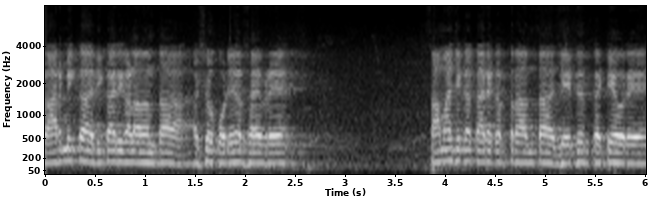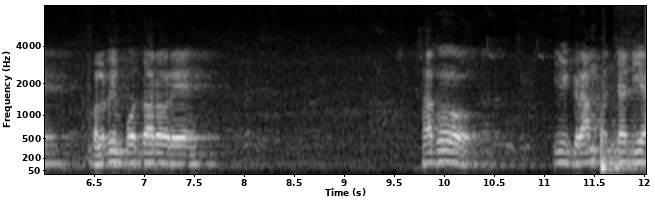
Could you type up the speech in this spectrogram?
ಕಾರ್ಮಿಕ ಅಧಿಕಾರಿಗಳಾದಂಥ ಅಶೋಕ್ ಒಡೆಯರ್ ಸಾಹೇಬ್ರೆ, ಸಾಮಾಜಿಕ ಕಾರ್ಯಕರ್ತರ ಅಂತ ಜಯದೇವ್ ಕಟ್ಟಿಯವರೇ ಬಲಭೀಮ್ ಪೋದ್ದಾರ್ ಅವರೇ, ಹಾಗೂ ಈ ಗ್ರಾಮ ಪಂಚಾಯತಿಯ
